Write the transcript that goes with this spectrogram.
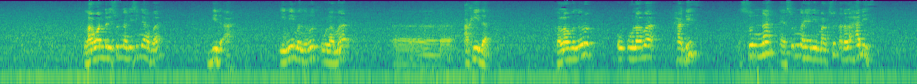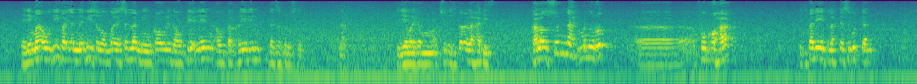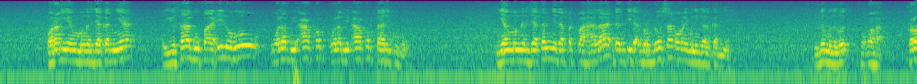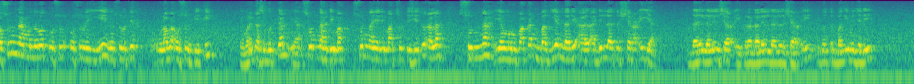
lawan dari sunnah di sini apa? Bid'ah. Ini menurut ulama uh, akidah. Kalau menurut ulama hadis, sunnah, eh, sunnah yang dimaksud adalah hadis. Jadi ma udhifa ila Nabi sallallahu alaihi wasallam min qaulin aw fi'lin aw taqririn dan seterusnya. Nah, jadi yang mereka maksud di situ adalah hadis. Kalau sunnah menurut uh, fuqaha itu tadi yang telah kita sebutkan orang yang mengerjakannya yusabu fa'iluhu wa lam yu'aqab wa lam yu'aqab tarikuhu yang mengerjakannya dapat pahala dan tidak berdosa orang yang meninggalkannya. Itu menurut fuqaha. Kalau sunnah menurut usul usuliyin, usul fiqh, ulama usul fikih yang mereka sebutkan ya sunnah dimak sunnah yang dimaksud di situ adalah sunnah yang merupakan bagian dari al adillatus syar'iyyah. Dalil-dalil syar'i. Karena dalil-dalil syar'i itu terbagi menjadi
